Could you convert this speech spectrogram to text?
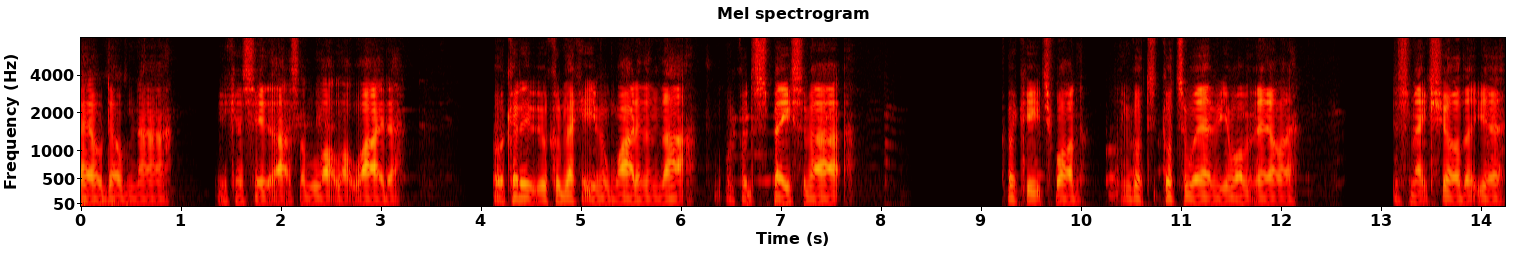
Biodome now, you can see that that's a lot lot wider. We could we could make it even wider than that. We could space them out, click each one, and go to go to wherever you want really. Just make sure that you're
